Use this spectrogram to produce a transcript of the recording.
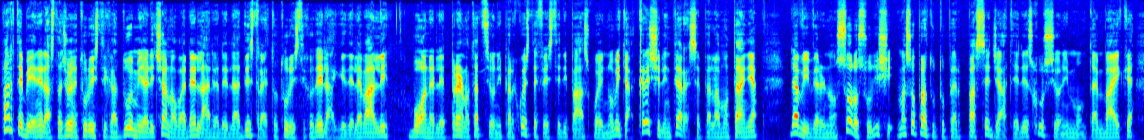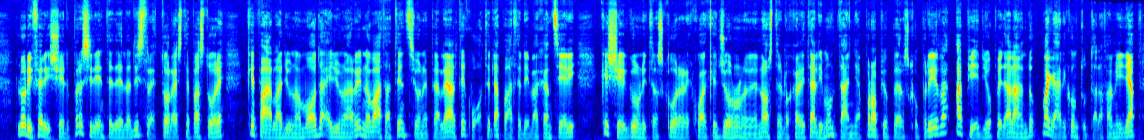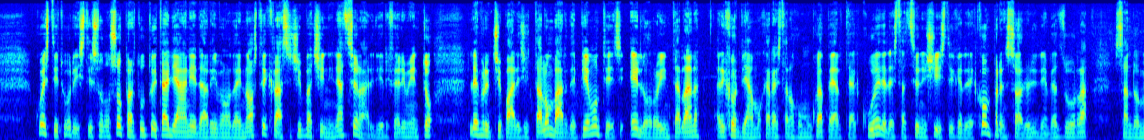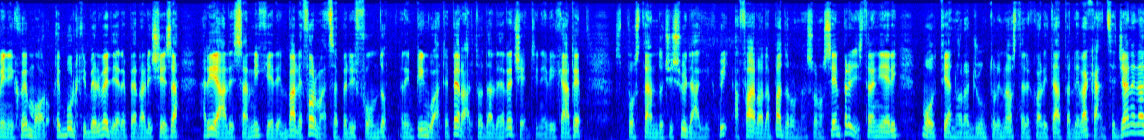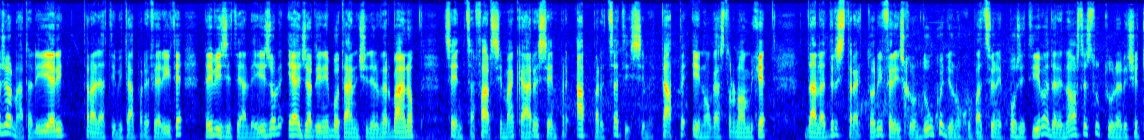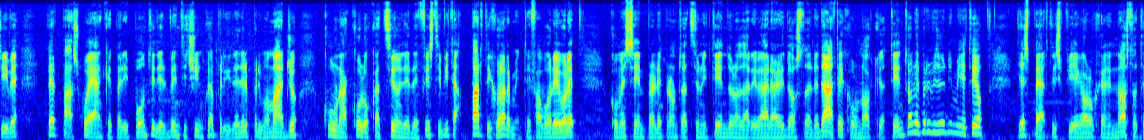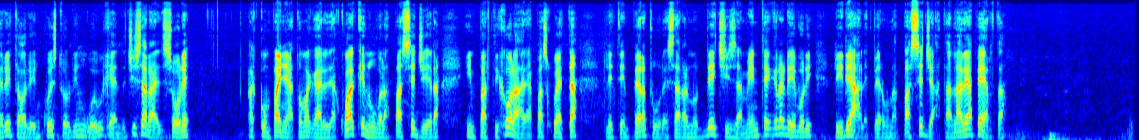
Parte bene la stagione turistica 2019 nell'area del distretto turistico dei laghi e delle valli. Buone le prenotazioni per queste feste di Pasqua e novità. Cresce l'interesse per la montagna, da vivere non solo sugli sci, ma soprattutto per passeggiate ed escursioni in mountain bike. Lo riferisce il presidente del distretto Reste Pastore, che parla di una moda e di una rinnovata attenzione per le alte quote da parte dei vacanzieri, che scelgono di trascorrere qualche giorno nelle nostre località di montagna proprio per scoprirla a piedi o pedalando, magari con tutta la famiglia. Questi turisti sono soprattutto italiani ed arrivano dai nostri classici bacini nazionali di riferimento, le principali città lombarde e piemontesi e il loro Interland. Ricordiamo che restano comunque aperte alcune delle stazioni sciistiche del comprensorio di Neve Azzurra, San Domenico e Moro e Burchi Belvedere per la discesa, Riale San Michele in Valle Formazza per il fondo, rimpinguate peraltro dalle recenti nevicate. Spostandoci sui laghi, qui a farla da padrona sono sempre gli stranieri, molti hanno raggiunto le nostre qualità per le vacanze già nella giornata di ieri, tra le attività preferite, le visite alle isole e ai giardini botanici del Verbano, senza farsi mancare sempre apprezzatissime tappe enogastronomiche. Dal distretto riferiscono dunque di un'occupazione positiva delle nostre strutture ricettive per Pasqua e anche per i ponti del 25 aprile e del 1 maggio, con una collocazione delle festività particolarmente favorevole. Come sempre le prenotazioni tendono ad arrivare a ridosso delle date con un occhio attento alle previsioni meteo. Gli esperti spiegano che nel nostro territorio in questo lungo weekend ci sarà il sole accompagnato magari da qualche nuvola passeggera, in particolare a Pasquetta. Le temperature saranno decisamente gradevoli, l'ideale per una passeggiata all'aria aperta.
